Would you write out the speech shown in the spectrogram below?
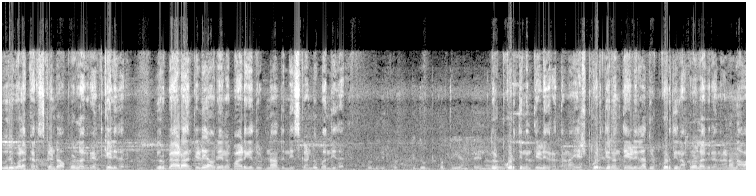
ಇವ್ರಿಗೆ ಒಳಗೆ ಕರ್ಸ್ಕೊಂಡು ಅಪ್ರೂವಲ್ ಆಗ್ರಿ ಅಂತ ಕೇಳಿದ್ದಾರೆ. ಇವ್ರು ಬೇಡ ಅಂತೇಳಿ ಅವ್ರೇನೋ ಬಾಡಿಗೆ ದುಡ್ಡನ್ನ ಅದನ್ನ ಇಸ್ಕೊಂಡು ಬಂದಿದ್ದಾರೆ. ದುಡ್ಡು ಕೊಟ್ಟು ದುಡ್ಡು ಅಂತ ದುಡ್ಡು ಕೊಡ್ತೀನಿ ಅಂತ ಹೇಳಿದ್ರಂತಣ್ಣ. ಎಷ್ಟು ಕೊಡ್ತೀನಿ ಅಂತ ಹೇಳಿಲ್ಲ. ದುಡ್ಡು ಕೊಡ್ತೀನಿ ಅಪ್ರೂವಲ್ ಆಗಿರಿ ಅಂದ್ರಣ್ಣ. ನಾವು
